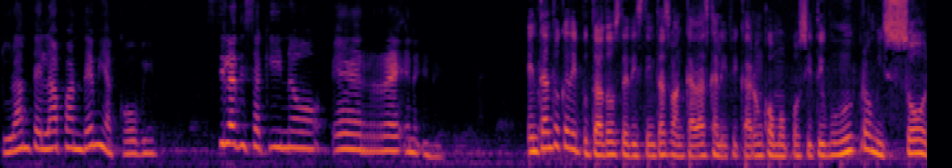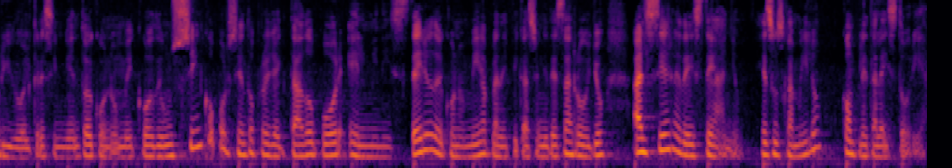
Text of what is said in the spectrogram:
durante la pandemia COVID. Sila Disaquino, RNN. En tanto que diputados de distintas bancadas calificaron como positivo muy promisorio el crecimiento económico de un 5% proyectado por el Ministerio de Economía, Planificación y Desarrollo al cierre de este año. Jesús Camilo completa la historia.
